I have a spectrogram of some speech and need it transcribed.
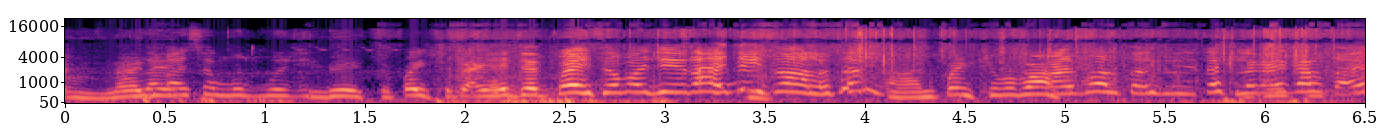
नाही दे- काय समज म्हणजे. द्यायचं पैसे काय ह्याच्यात पैसे म्हणजे राहायचं इथं आलं चल आणि पैसे बाबा. काय बोलताय तुम्ही? कसलं काय करताय?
